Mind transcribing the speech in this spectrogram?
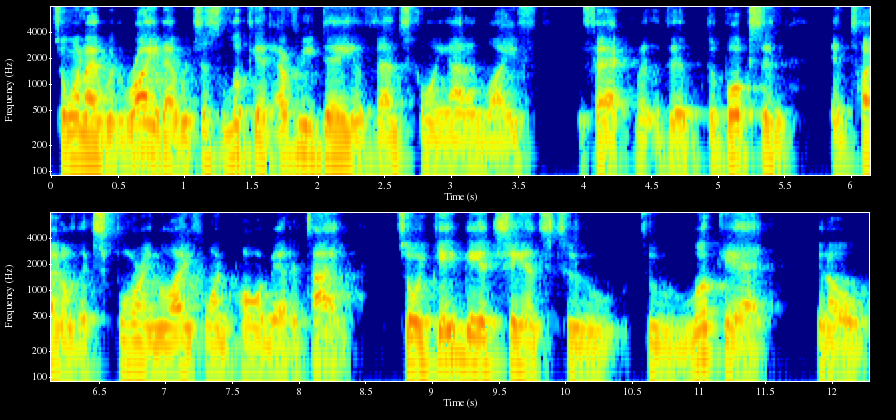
So when I would write, I would just look at everyday events going on in life. In fact, the, the book's in, entitled Exploring Life One Poem at a Time. So it gave me a chance to, to look at you know,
